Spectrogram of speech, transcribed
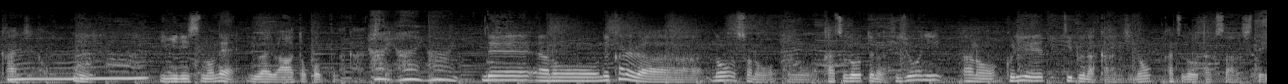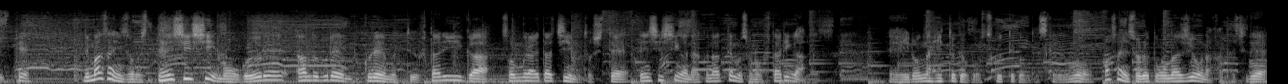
感じの、ううん。んイギリスのねいわゆるアートポップな感じで、はいはいはい。であので彼らのそのうん活動っていうのは非常にあのクリエイティブな感じの活動をたくさんしていてでまさにその NCC もゴヨレグレームクレームっていう2人がソングライターチームとして NCC がなくなってもその2人が、えーいろんなヒット曲を作っていくんですけれどもまさにそれと同じような形で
